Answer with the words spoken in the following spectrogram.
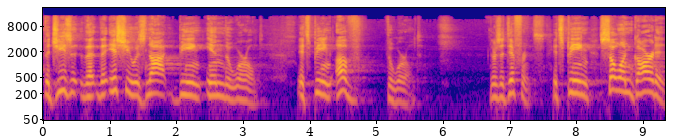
The, Jesus, the, the issue is not being in the world, it's being of the world. There's a difference. It's being so unguarded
